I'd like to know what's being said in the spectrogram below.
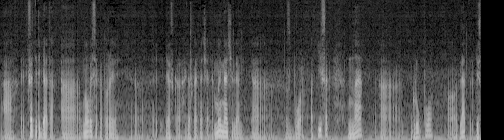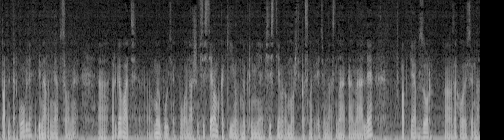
А, кстати, ребята, а, новость, о которой Э, я хотел сказать вначале, мы начали а, сбор подписок на а, группу а, для бесплатной торговли бинарными опционами. А, торговать мы будем по нашим системам. Какие мы применяем системы, вы можете посмотреть у нас на канале в папке обзор. А, заходите на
